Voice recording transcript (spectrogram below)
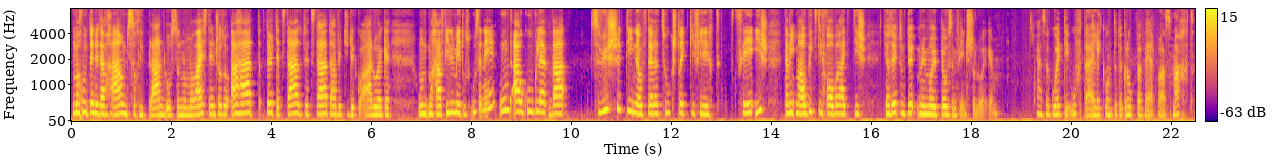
und man kommt dann nicht einfach an und ist so ein bisschen planlos, sondern man weiß dann schon so, aha, dort jetzt da, dort jetzt da, da will ich dort anschauen. Und man kann viel mehr daraus rausnehmen und auch googlen, was zwischen auf dieser Zugstrecke vielleicht gesehen ist, damit man auch ein bisschen vorbereitet ist, ja, dort und dort müssen wir etwa aus dem Fenster schauen. Also gute Aufteilung unter der Gruppe, wer was macht,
